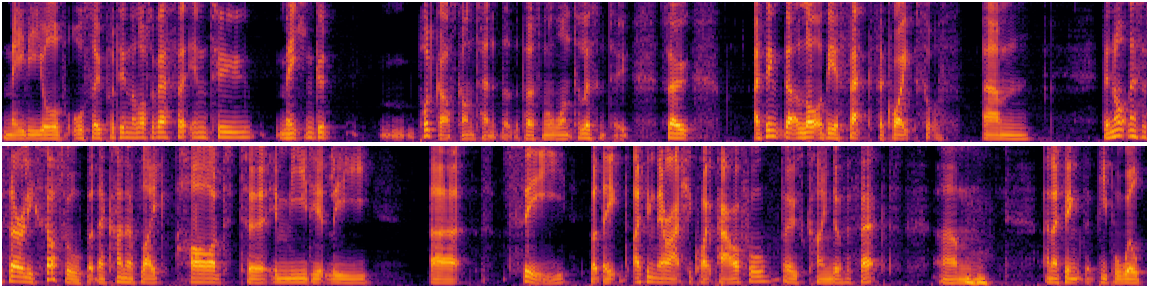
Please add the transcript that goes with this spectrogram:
maybe you'll have also put in a lot of effort into making good podcast content that the person will want to listen to. So i think that a lot of the effects are quite sort of um, they're not necessarily subtle but they're kind of like hard to immediately uh, see, but they I think they're actually quite powerful. Those kind of effects, um, mm-hmm. and I think that people will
